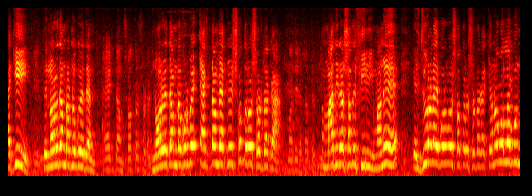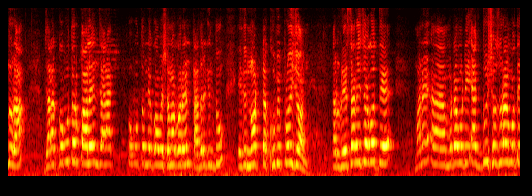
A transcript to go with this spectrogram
নাকি। তো নরের দামটা আপনি করে দেন। একদম সতেরোশো টাকা। নরের দামটা পড়বে একদম এক সতেরোশো টাকা। মাদিরার সাথে ফ্রি মানে এই জোড়াটাই পড়বে সতেরোশো টাকা। কেন বললাম বন্ধুরা যারা কবুতর পালেন যারা কবুতর নিয়ে গবেষণা করেন তাদের কিন্তু এই যে নটটা খুবই প্রয়োজন। কারণ রেসারের জগতে মানে মোটামুটি এক দুইশো জোড়ার মধ্যে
